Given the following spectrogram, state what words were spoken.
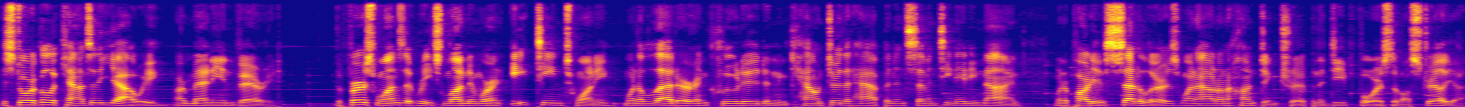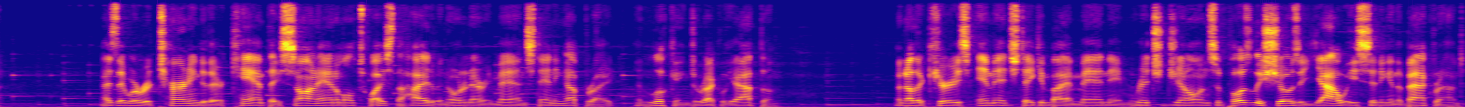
Historical accounts of the Yowie are many and varied. The first ones that reached London were in 1820 when a letter included an encounter that happened in 1789 when a party of settlers went out on a hunting trip in the deep forests of Australia. As they were returning to their camp, they saw an animal twice the height of an ordinary man standing upright and looking directly at them. Another curious image taken by a man named Rich Jones supposedly shows a Yowie sitting in the background.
